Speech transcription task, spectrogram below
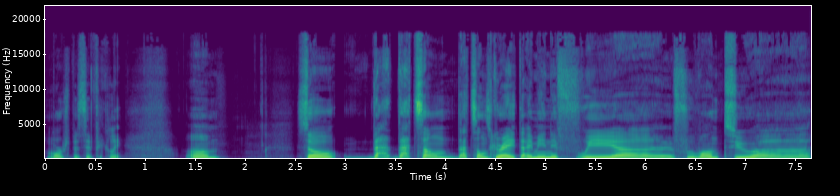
more specifically. Um, so that that sound that sounds great. I mean, if we uh, if we want to uh,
